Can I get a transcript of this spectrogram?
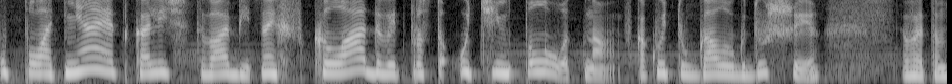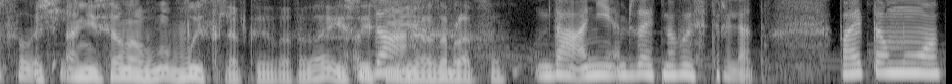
уплотняет количество обид. Она их складывает просто очень плотно в какой-то уголок души в этом случае. То есть они все равно выстрелят когда-то, да, если да. с ними не разобраться? Да, они обязательно выстрелят. Поэтому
